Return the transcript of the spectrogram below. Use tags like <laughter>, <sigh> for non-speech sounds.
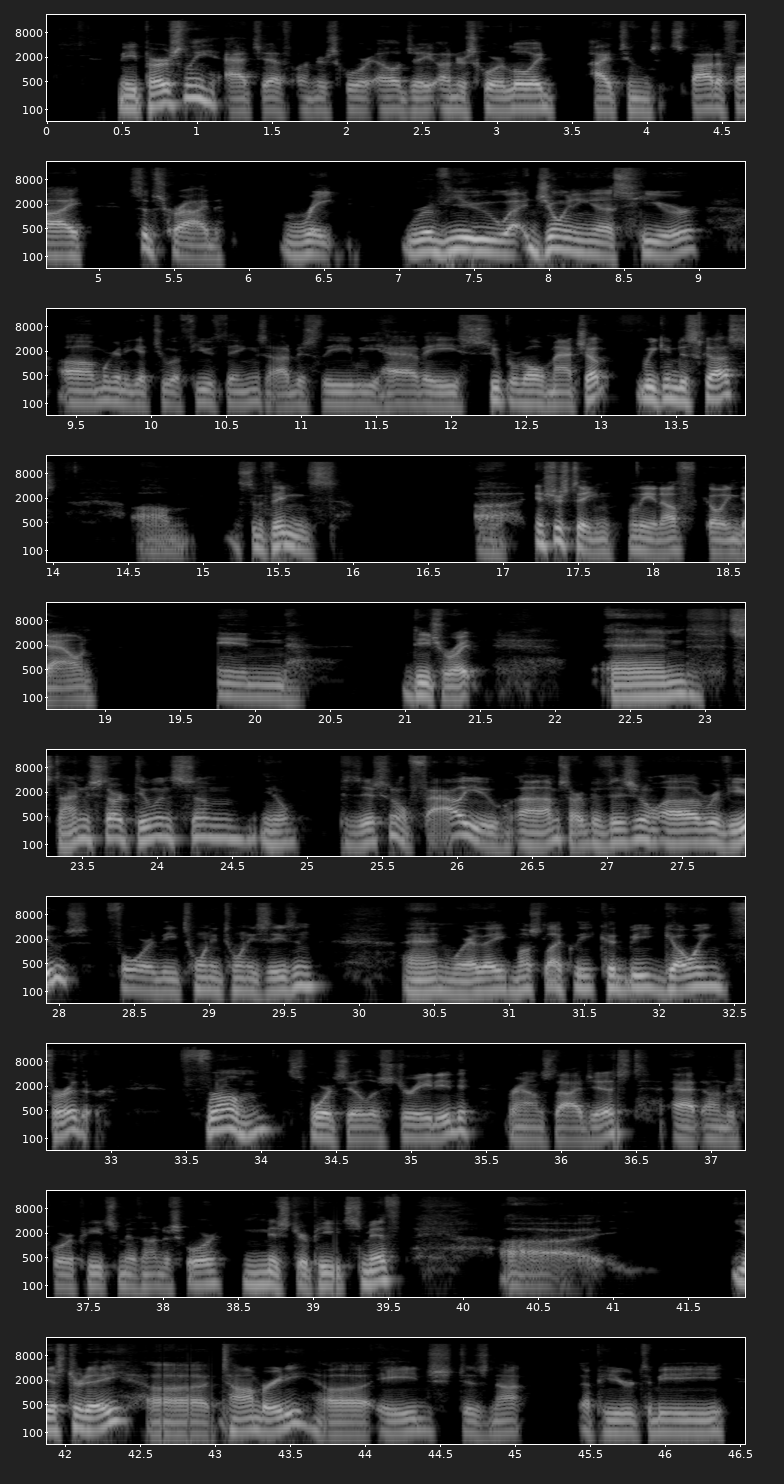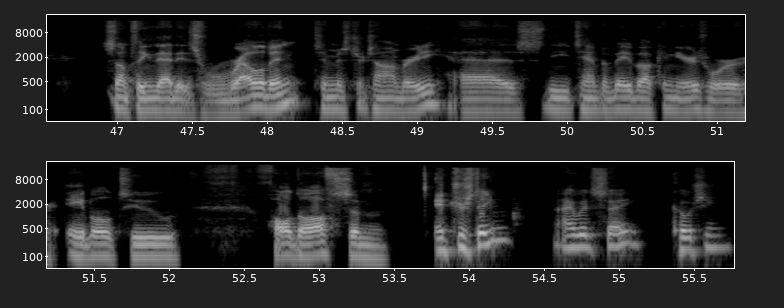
Me personally at Jeff underscore LJ underscore Lloyd, iTunes, Spotify. Subscribe, rate, review. Joining us here. Um, we're going to get to a few things. Obviously, we have a Super Bowl matchup we can discuss. Um, some things, uh, interestingly enough, going down in Detroit, and it's time to start doing some, you know, positional value. Uh, I'm sorry, positional uh, reviews for the 2020 season, and where they most likely could be going further. From Sports Illustrated, Browns Digest at underscore Pete Smith underscore Mr. Pete Smith. Uh, yesterday, uh, Tom Brady, uh, age does not appear to be something that is relevant to Mr. Tom Brady, as the Tampa Bay Buccaneers were able to hold off some interesting, I would say, coaching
